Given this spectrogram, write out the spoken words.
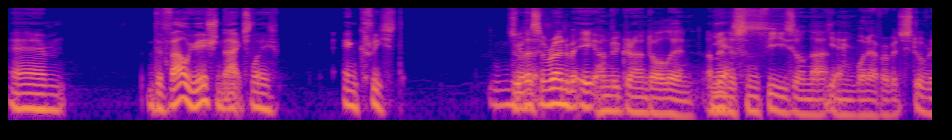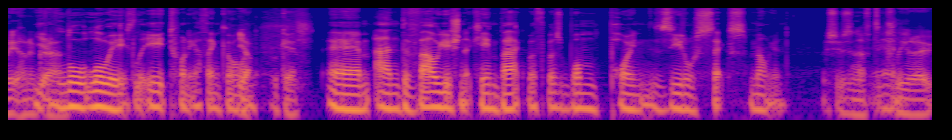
Um, the valuation actually increased. So that's around about 800 grand all in. I mean, there's some fees on that Yeah. and whatever, but just over 800 yeah, grand. low low eights, like eight twenty, I think. All Yeah. in. Okay. Um, and the valuation it came back with was one point zero six million. Which is enough to Um, clear out.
